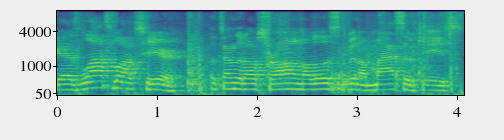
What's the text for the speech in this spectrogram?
Guys, last box here. Let's end it off strong, although this has been a massive case.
